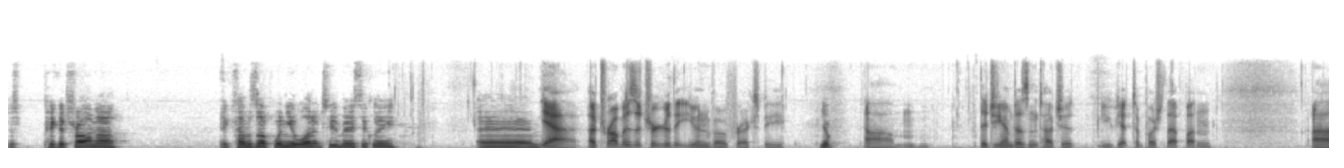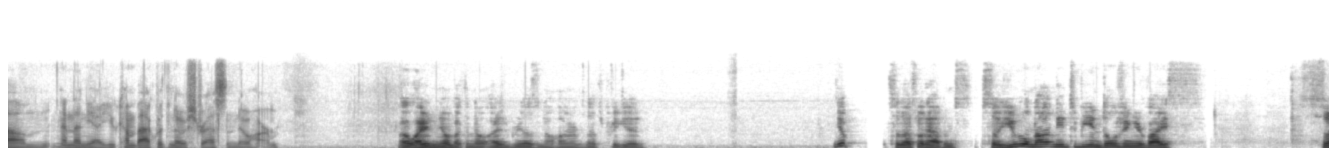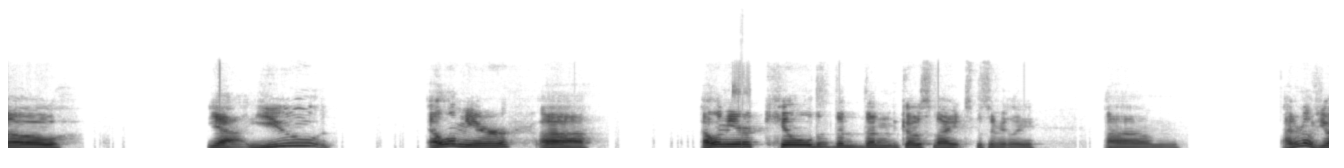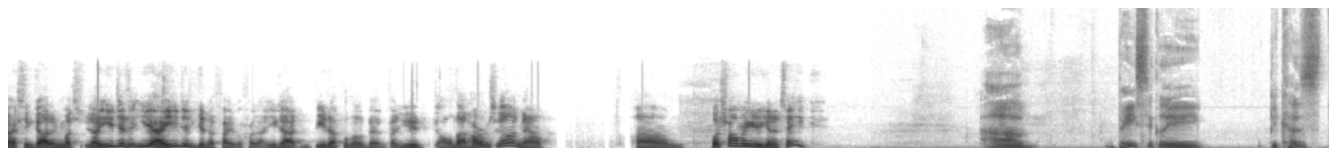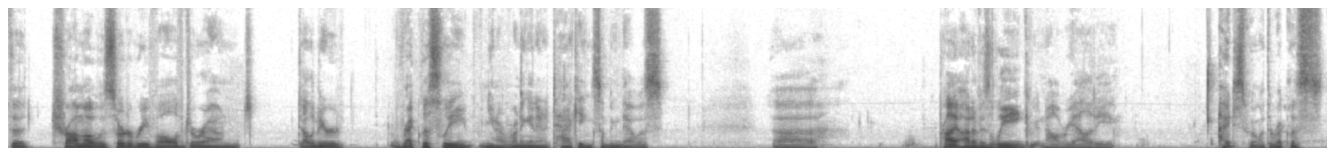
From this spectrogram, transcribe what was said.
just pick a trauma. It comes up when you want it to, basically, and Yeah, a trauma is a trigger that you invoke for XP. Yep. Um, the GM doesn't touch it. You get to push that button. Um, and then yeah, you come back with no stress and no harm. oh, I didn't know about the no. I didn't realize no harm. That's pretty good. Yep. So that's what happens. So you will not need to be indulging your vice. So, yeah, you, Elamir, uh, Elamir killed the the Ghost Knight specifically. Um, I don't know if you actually got in much. yeah, You did. Yeah, you did get in a fight before that. You got beat up a little bit, but you all that harm's gone now. Um, what trauma are you gonna take? Um, basically, because the trauma was sort of revolved around Elamir recklessly, you know, running in and attacking something that was uh, probably out of his league in all reality. I just went with the reckless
